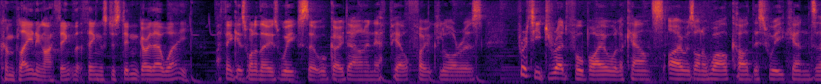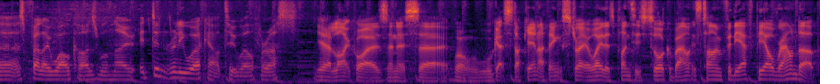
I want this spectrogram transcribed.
complaining, I think, that things just didn't go their way. I think it's one of those weeks that will go down in FPL folklore as pretty dreadful by all accounts. I was on a wild card this week, and uh, as fellow wildcards will know, it didn't really work out too well for us. Yeah, likewise, and it's uh, well, we'll get stuck in. I think straight away. There's plenty to talk about. It's time for the FPL Roundup.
